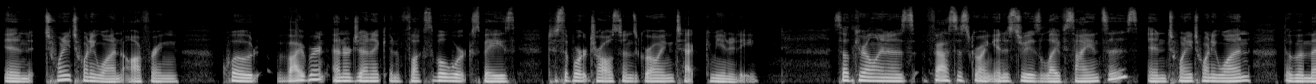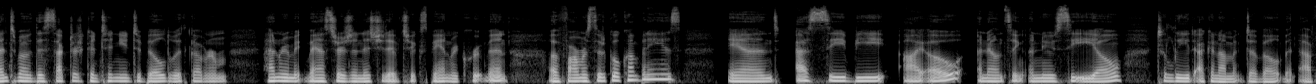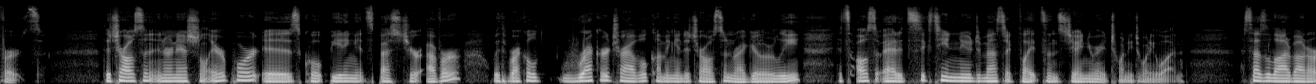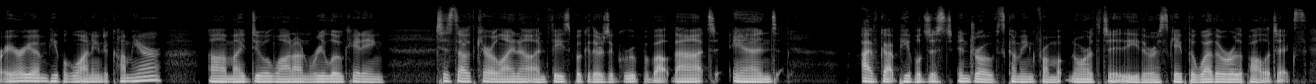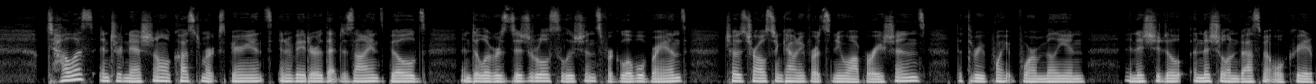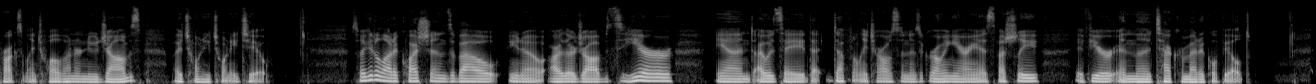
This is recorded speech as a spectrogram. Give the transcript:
in 2021, offering, quote, vibrant, energetic, and flexible workspace to support Charleston's growing tech community. South Carolina's fastest growing industry is life sciences. In 2021, the momentum of this sector continued to build with Governor Henry McMaster's initiative to expand recruitment of pharmaceutical companies and SCBIO announcing a new CEO to lead economic development efforts. The Charleston International Airport is, quote, beating its best year ever with record, record travel coming into Charleston regularly. It's also added 16 new domestic flights since January 2021. It says a lot about our area and people wanting to come here. Um, I do a lot on relocating to South Carolina on Facebook. There's a group about that. And I've got people just in droves coming from up north to either escape the weather or the politics. TELUS International Customer Experience Innovator that designs, builds, and delivers digital solutions for global brands chose Charleston County for its new operations. The 3.4 million initial initial investment will create approximately 1,200 new jobs by 2022. So I get a lot of questions about, you know, are there jobs here? And I would say that definitely Charleston is a growing area, especially if you're in the tech or medical field.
